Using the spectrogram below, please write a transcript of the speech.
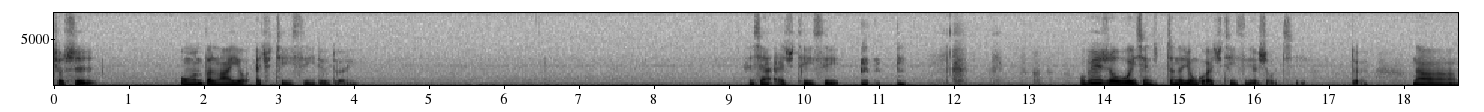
就是我们本来有 HTC，对不对？现在 HTC，我必须说，我以前真的用过 HTC 的手机，对，那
